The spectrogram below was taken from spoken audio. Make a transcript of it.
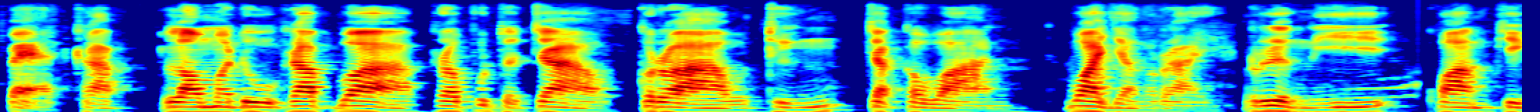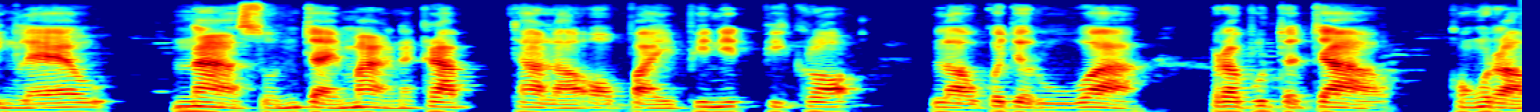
18 ครับ เรามาดูครับว่าพระพุทธเจ้ากล่าวถึงจักรวาลว่าอย่างไร เรื่องนี้ความจริงแล้วน่าสนใจมากนะครับ ถ้าเราเอาไปพินิษพิเคราะห์ เราก็จะรู้ว่าพระพุทธเจ้าของเรา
